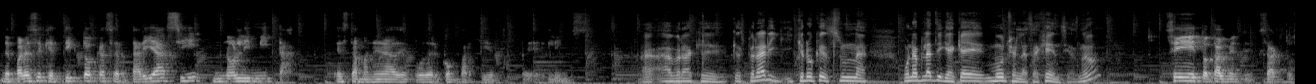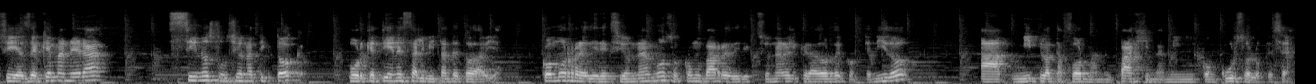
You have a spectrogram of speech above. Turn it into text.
me parece que TikTok acertaría si no limita esta manera de poder compartir eh, links. Ha- Habrá que, que esperar y, y creo que es una, una plática que hay mucho en las agencias, ¿no? Sí, totalmente, exacto. Sí, es de qué manera sí nos funciona TikTok porque tiene esta limitante todavía. ¿Cómo redireccionamos o cómo va a redireccionar el creador de contenido a mi plataforma, mi página, mi concurso, lo que sea?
